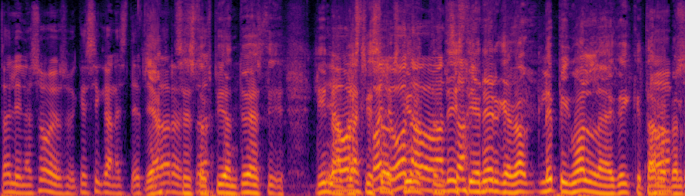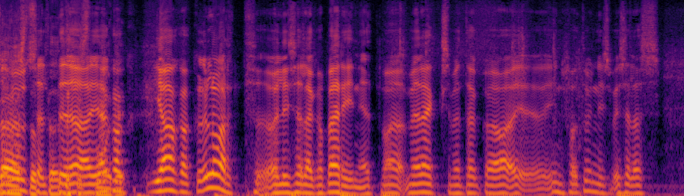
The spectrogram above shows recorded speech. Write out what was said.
Tallinna Soojus või kes iganes teeb jah, sest oleks pidanud ühest linnadest, kes oleks kirjutanud Eesti Energiaga lepingu alla ja kõik, et arve peal kajastada. ja, ja ka, ja ka Kõlvart oli sellega päri, nii et ma, me rääkisime temaga infotunnis või selles Äh,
